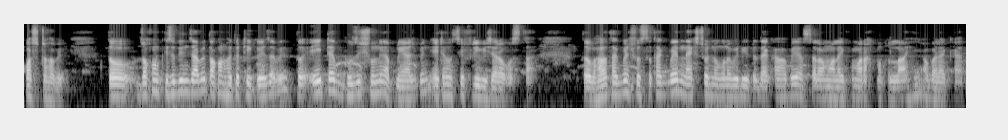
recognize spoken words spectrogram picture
কষ্ট হবে। তো যখন কিছুদিন যাবে, তখন হয়তো ঠিক হয়ে যাবে। তো এইটা বুঝে শুনে আপনি আসবেন। এটা হচ্ছে ফ্রি ভিসার অবস্থা। তো ভালো থাকবেন, সুস্থ থাকবেন। নেক্সট অন্য কোনো ভিডিওতে দেখা হবে। আসসালামু আলাইকুম রহমতুল্লাহি আবরাকাত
